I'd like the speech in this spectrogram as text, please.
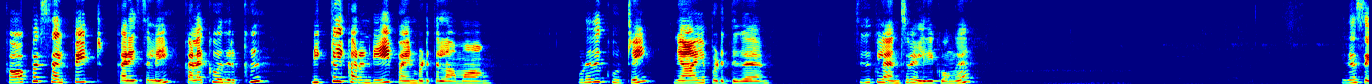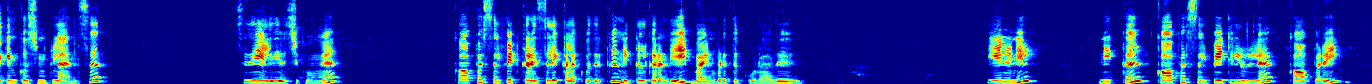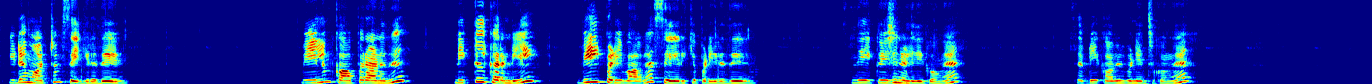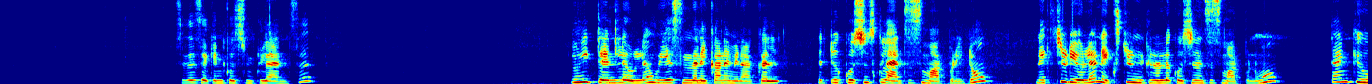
copper sulphate கரைசலை கலக்குவதற்கு நிக்கல் கரண்டியை பயன்படுத்தலாமா? உனது கூற்றை நியாயப்படுத்துக. இதுக்குள்ள ஆன்சர் எழுதிக்கோங்க. இதுதான் செகண்ட் கொஸ்டினுக்குள்ள ஆன்சர் இதை எழுதி வச்சுக்கோங்க. காப்பர் சல்ஃபேட் கரைசலை கலக்குவதற்கு நிக்கல் கரண்டியை பயன்படுத்தக்கூடாது. ஏனெனில் நிக்கல் காப்பர் சல்ஃபேட்டில் உள்ள காப்பரை இடமாற்றம் செய்கிறது. மேலும் காப்பரானது நிக்கல் கரண்டியில் வீழ்படிவாக சேகரிக்கப்படுகிறது. இந்த ஈக்குவேஷன் எழுதிக்கோங்க. அப்படியே காப்பி பண்ணி வச்சுக்கோங்க. இதுதான் செகண்ட் கொஸ்டினுக்குள்ள ஆன்சர் யூனிட் டெனில் உள்ள உயர் சிந்தனைக்கான வினாக்கள். இந்த டூ கொஸ்டின்ஸ்குள்ள ஆன்சர்ஸ் மார்க் பண்ணிட்டோம். நெக்ஸ்ட் வீடியோவில் நெக்ஸ்ட் யூனிட்டில் உள்ள கொஸ்டின் ஆன்சர்ஸ் மார்க் பண்ணுவோம் தேங்க்யூ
